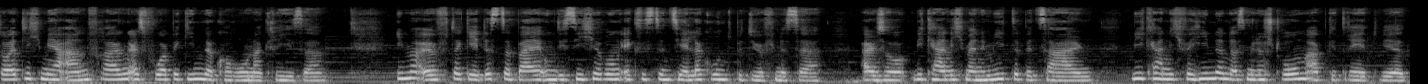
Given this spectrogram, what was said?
deutlich mehr Anfragen als vor Beginn der Corona-Krise. Immer öfter geht es dabei um die Sicherung existenzieller Grundbedürfnisse. Also, wie kann ich meine Miete bezahlen? Wie kann ich verhindern, dass mir der Strom abgedreht wird?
